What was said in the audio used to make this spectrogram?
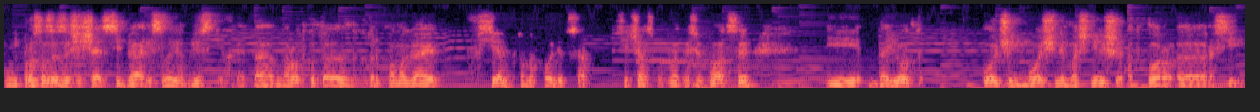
не просто защищать себя и своих близких, это народ, который, который помогает всем, кто находится сейчас вот в этой ситуации, и дает очень мощный, мощнейший отпор э, России.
